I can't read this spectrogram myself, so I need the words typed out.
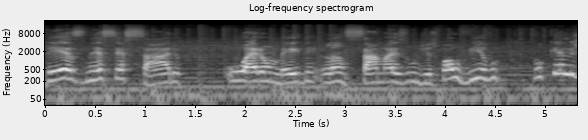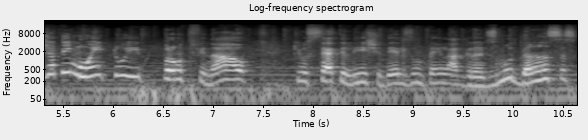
desnecessário o Iron Maiden lançar mais um disco ao vivo, porque ele já tem muito e pronto final, que o set list deles não tem lá grandes mudanças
